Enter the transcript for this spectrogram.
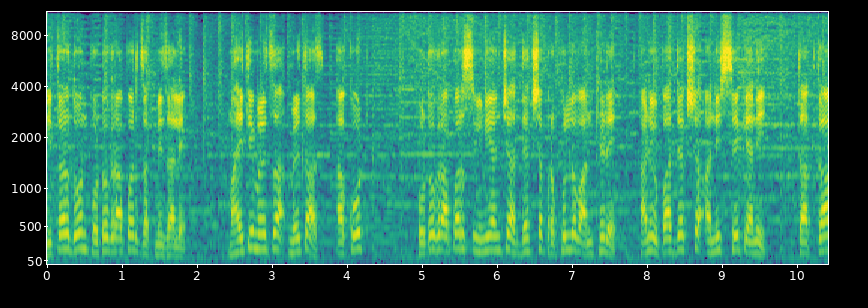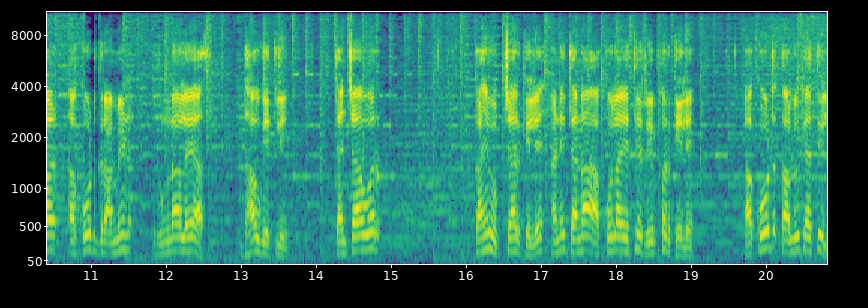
इतर दोन फोटोग्राफर जखमी झाले. माहिती मिळता मिळताच अकोट फोटोग्राफर्स युनियनचे अध्यक्ष प्रफुल्ल वानखेडे आणि उपाध्यक्ष अनिश शेख यांनी तात्काळ अकोट ग्रामीण रुग्णालयास धाव घेतली. त्यांच्यावर काही उपचार केले आणि त्यांना अकोला येथे रेफर केले. अकोट तालुक्यातील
